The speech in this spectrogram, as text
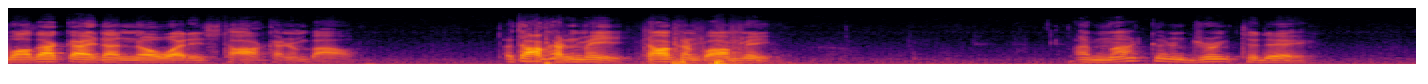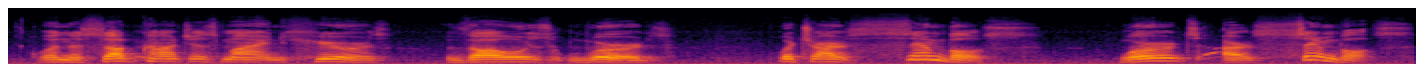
well, that guy doesn't know what he's talking about. Talking to me, talking about me. I'm not going to drink today. When the subconscious mind hears those words, which are symbols, words are symbols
